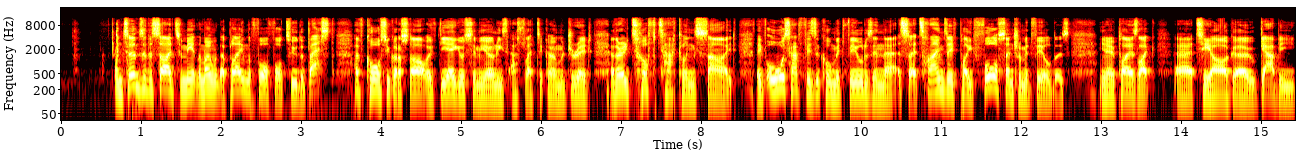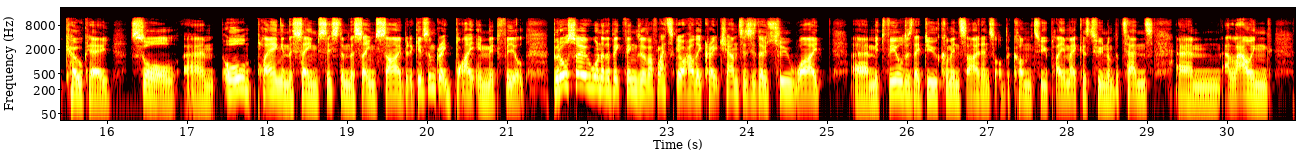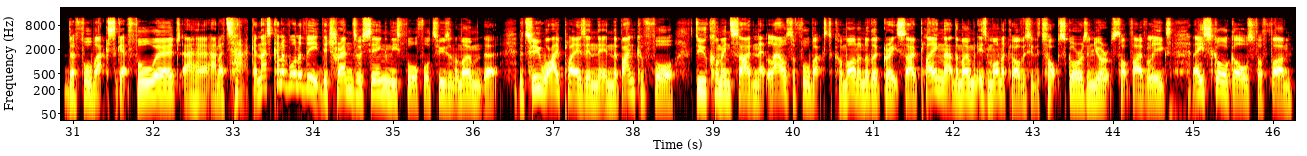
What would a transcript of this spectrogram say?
In terms of the side, for me at the moment, they're playing the 4 4 2 the best. Of course, you've got to start with Diego Simeone's Atletico Madrid, a very tough tackling side. They've always had physical midfielders in there. So at times, they've played four central midfielders. You know, players like uh, Thiago, Gabi, Koke, Saul, um, all playing in the same system, the same side, but it gives them great bite in midfield. But also, one of the big things with Atletico, how they create chances, is those two wide uh, midfielders. They do come inside and sort of become two playmakers, two number 10s, um, allowing the fullbacks to get forward uh, and attack. And that's kind of one of the, the trends we're seeing in these 4 4 2s at the moment that the two wide players in the, in the bank of four do come inside and it allows the fullbacks to come on. Another great side playing that at the moment is Monaco, obviously the top scorers in Europe's top five leagues. They score goals for fun.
